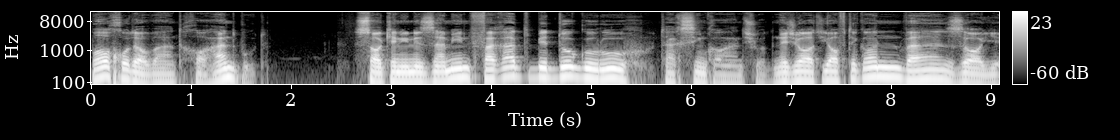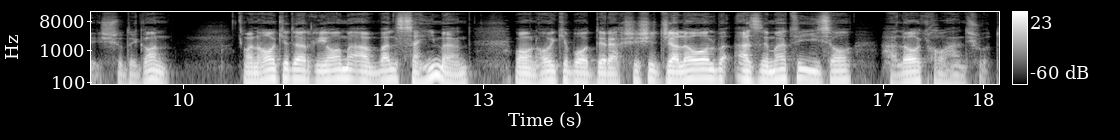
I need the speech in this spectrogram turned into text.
با خداوند خواهند بود. ساکنین زمین فقط به دو گروه تقسیم خواهند شد نجات یافتگان و زایع شدگان. آنها که در قیام اول سهیمند و آنهایی که با درخشش جلال و عظمت عیسی هلاک خواهند شد.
